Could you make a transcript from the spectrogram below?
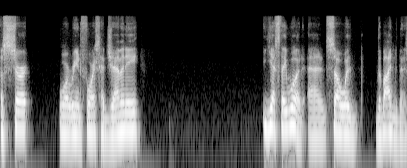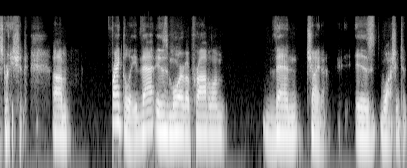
assert or reinforce hegemony? Yes, they would, and so would the Biden administration. Um, frankly, that is more of a problem than China is Washington.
